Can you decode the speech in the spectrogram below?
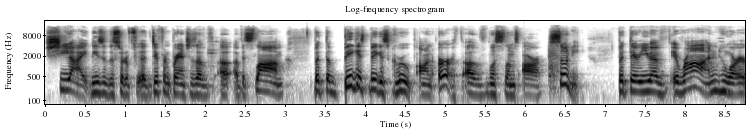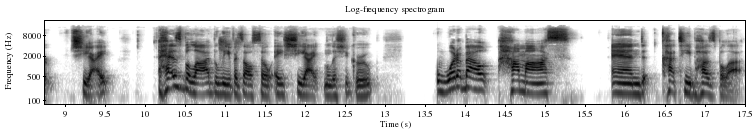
Shiite. These are the sort of uh, different branches of, uh, of Islam. But the biggest, biggest group on earth of Muslims are Sunni. But there you have Iran, who are Shiite. Hezbollah, I believe, is also a Shiite militia group. What about Hamas and Kataib Hezbollah?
